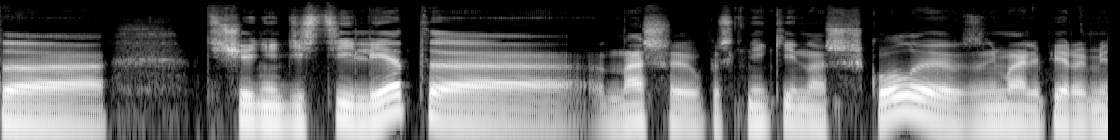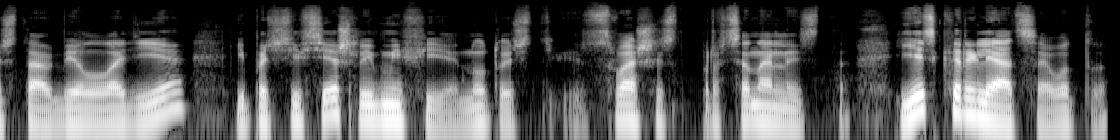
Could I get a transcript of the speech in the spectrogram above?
э, в течение 10 лет э, наши выпускники нашей школы занимали первые места в Белой ладье, и почти все шли в МИФИ. Ну, то есть с вашей профессиональной... Есть корреляция? Вот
